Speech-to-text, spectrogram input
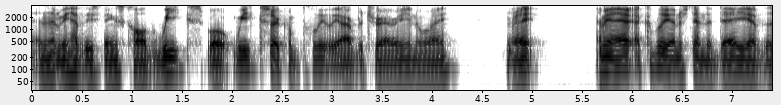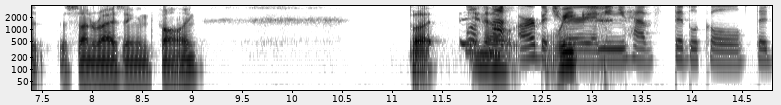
And then we mm-hmm. have these things called weeks. Well, weeks are completely arbitrary in a way, right? I mean, I, I completely understand the day. You have the, the sun rising and falling. But, Well, you it's know, not arbitrary. weeks- I mean, you have biblical. The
